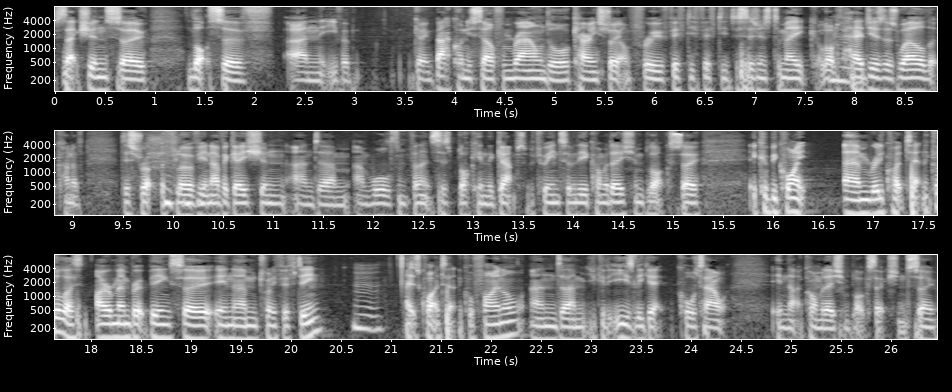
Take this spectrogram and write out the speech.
section, so lots of um, either going back on yourself and round or carrying straight on through 50-50 decisions to make a lot of mm. hedges as well that kind of disrupt the flow of your navigation and um, and walls and fences blocking the gaps between some of the accommodation blocks so it could be quite um, really quite technical I, I remember it being so in um, 2015 mm. it's quite a technical final and um, you could easily get caught out in that accommodation block section so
